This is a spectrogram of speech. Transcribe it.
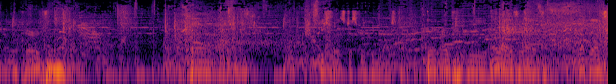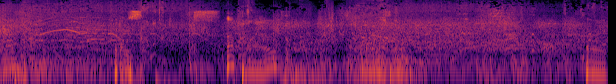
Another character. Peachfuzz just freaking dash attack. Going right for the. Oh, that was right. Got the F smash. But That was Not wild. Alright.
